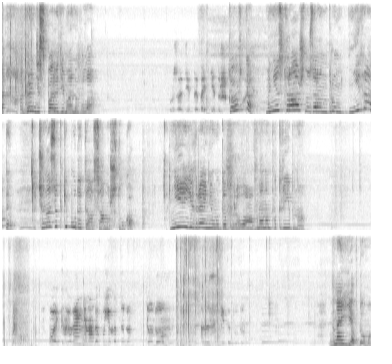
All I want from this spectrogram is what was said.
Е, а Гренді спереді мене була. Позаді тебе дідушка. Так? Мені страшно зараз на другому дні грати. Чи у нас все-таки буде та сама штука? Ні, її Грені добрала, вона нам потрібна. Ой, так мені треба поїхати до- додому, а не сидіти тут. Вона і є вдома.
